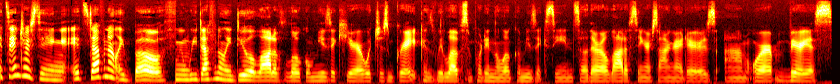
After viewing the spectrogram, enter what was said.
It's interesting. It's definitely both. I mean, we definitely do a lot of local music here, which is great because we love supporting the local music scene. So there are a lot of singer songwriters um, or various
